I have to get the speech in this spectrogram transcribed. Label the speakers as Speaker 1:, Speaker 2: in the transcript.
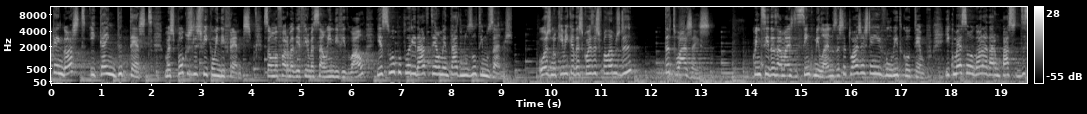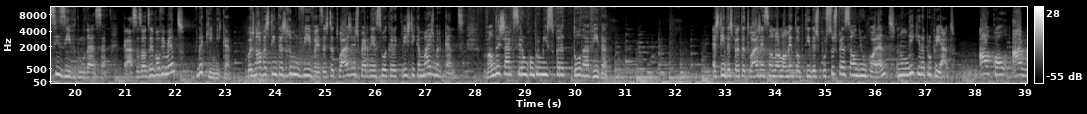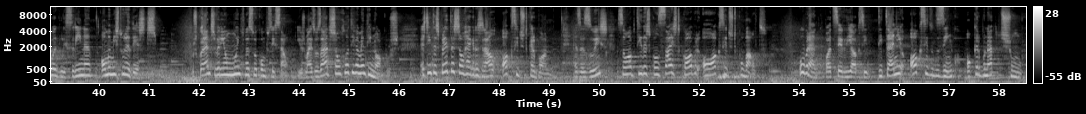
Speaker 1: quem goste e quem deteste, mas poucos lhes ficam indiferentes. São uma forma de afirmação individual e a sua popularidade tem aumentado nos últimos anos. Hoje, no Química das Coisas, falamos de tatuagens. Conhecidas há mais de 5 mil anos, as tatuagens têm evoluído com o tempo e começam agora a dar um passo decisivo de mudança, graças ao desenvolvimento da química. Com as novas tintas removíveis, as tatuagens perdem a sua característica mais marcante. Vão deixar de ser um compromisso para toda a vida. As tintas para tatuagem são normalmente obtidas por suspensão de um corante num líquido apropriado álcool, água, glicerina ou uma mistura destes. Os corantes variam muito na sua composição e os mais usados são relativamente inócuos. As tintas pretas são, regra geral, óxidos de carbono. As azuis são obtidas com sais de cobre ou óxidos de cobalto. O branco pode ser dióxido de titânio, óxido de zinco ou carbonato de chumbo.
